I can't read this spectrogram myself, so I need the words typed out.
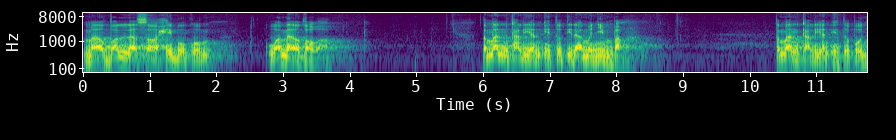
Ma dhalla sahibukum wa ma gawa. Teman kalian itu tidak menyimpang. Teman kalian itu pun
